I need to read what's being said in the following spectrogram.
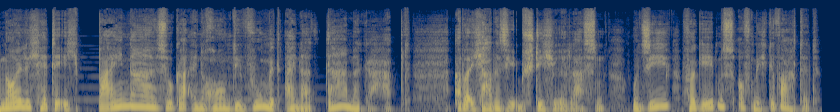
Neulich hätte ich beinahe sogar ein Rendezvous mit einer Dame gehabt, aber ich habe sie im Stiche gelassen und sie vergebens auf mich gewartet.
